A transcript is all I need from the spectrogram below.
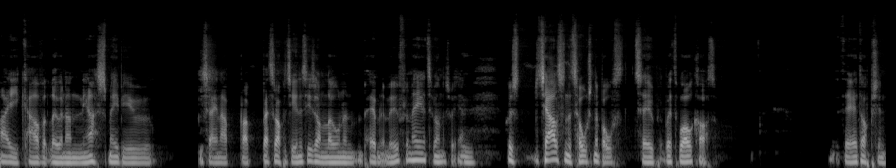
i.e. Calvert Lewin and Niasse, maybe who be saying have better opportunities on loan and permanent move from here, to be honest with you. Mm. Because Charles and the Tosun are both two with Walcott. Third option.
